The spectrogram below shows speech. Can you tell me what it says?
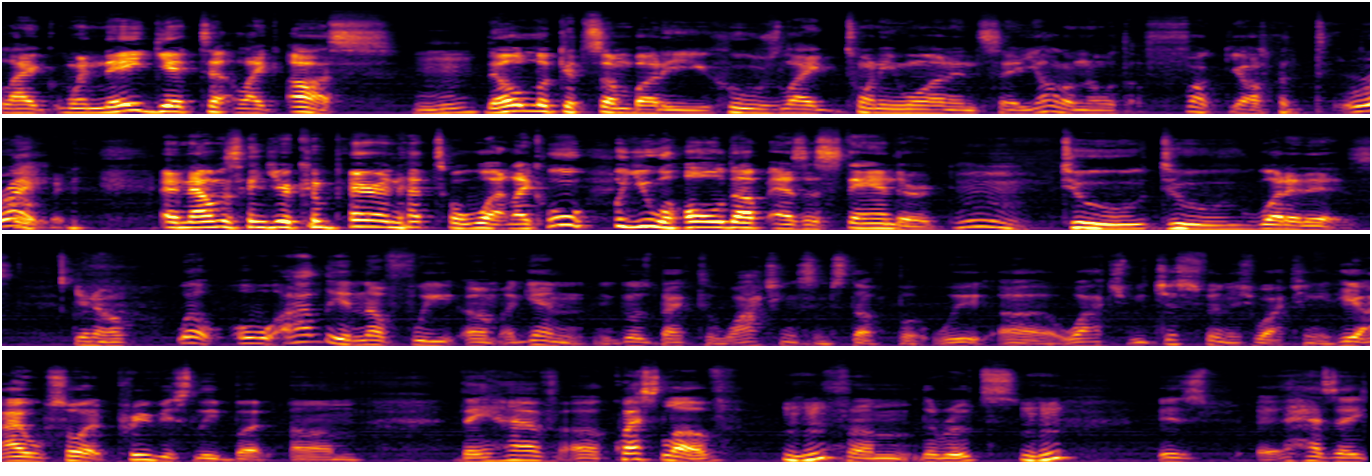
Like when they get to like us, Mhm. they'll look at somebody who's like 21 and say, "Y'all don't know what the fuck y'all are doing." Right. And I was saying, you're comparing that to what? Like who you hold up as a standard Mm. to to what it is? You know? Well, oh, oddly enough, we um again it goes back to watching some stuff, but we uh watch we just finished watching it here. I saw it previously, but um they have uh, Questlove from The Roots Mhm. is has a,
